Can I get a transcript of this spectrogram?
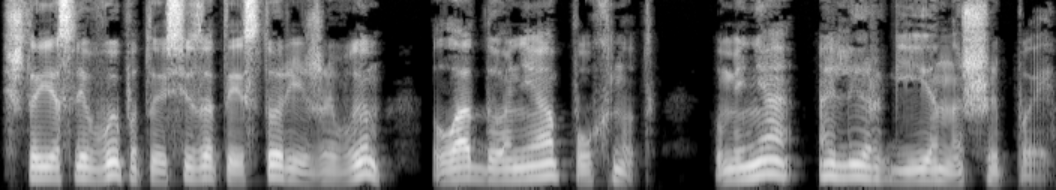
что если выпутаюсь из этой истории живым, ладони опухнут. У меня аллергия на шипы.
